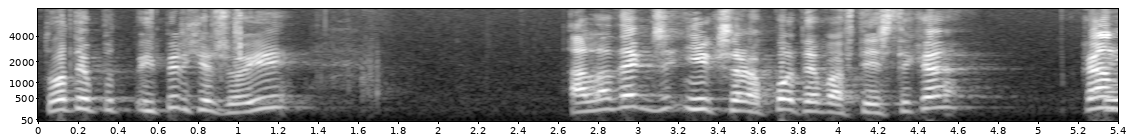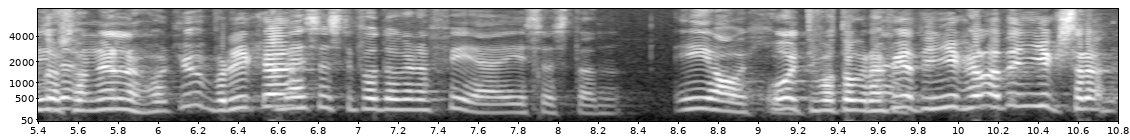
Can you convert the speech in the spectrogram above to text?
Τότε που υπήρχε ζωή, αλλά δεν ήξερα πότε βαφτίστηκα. Κάνοντας τον έλεγχο και βρήκα. Μέσα στη φωτογραφία ήσασταν, ή όχι; Όχι, τη φωτογραφία ναι. την είχα, αλλά δεν ήξερα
